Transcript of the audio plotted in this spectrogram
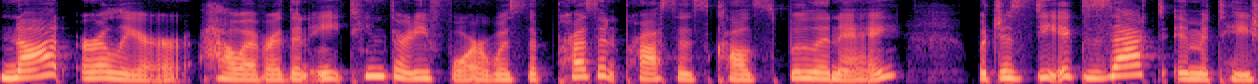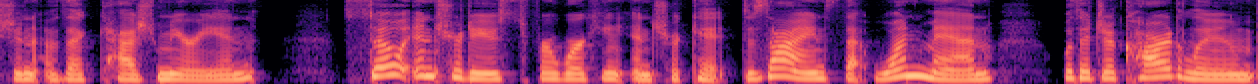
not earlier, however, than 1834 was the present process called spouliné, which is the exact imitation of the Cashmerean so introduced for working intricate designs that one man with a jacquard loom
